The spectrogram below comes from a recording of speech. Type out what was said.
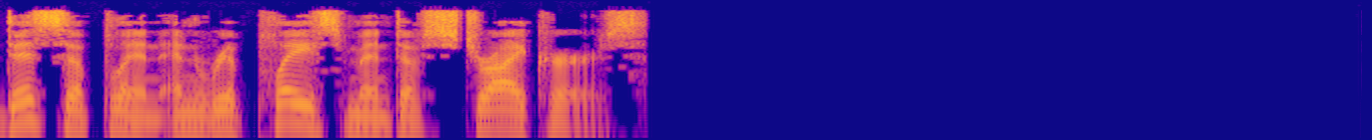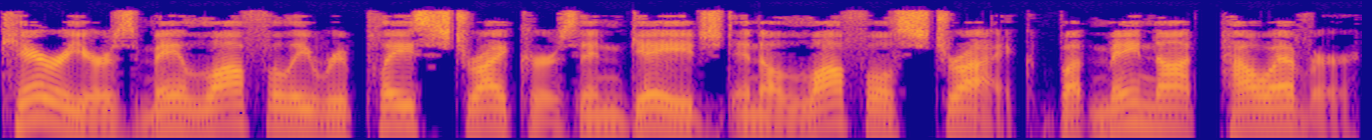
Discipline and replacement of strikers. Carriers may lawfully replace strikers engaged in a lawful strike but may not, however,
